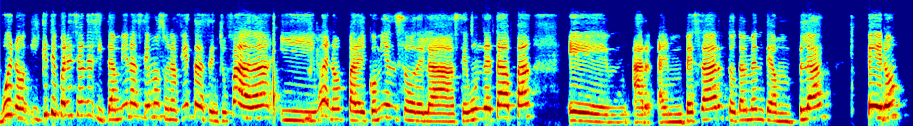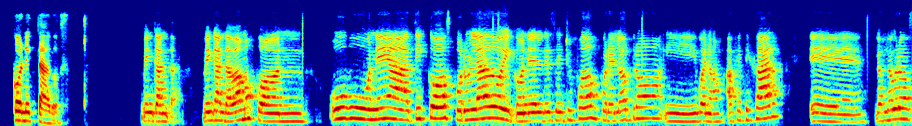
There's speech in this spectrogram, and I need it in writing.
bueno, ¿y qué te parece, Andes, si también hacemos una fiesta desenchufada? Y bueno, para el comienzo de la segunda etapa, eh, a, empezar totalmente unplugged, pero conectados. Me encanta, me encanta. Vamos con Ubu, Nea, Ticos por un lado y con el desenchufados por el otro. Y bueno, a festejar eh, los logros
